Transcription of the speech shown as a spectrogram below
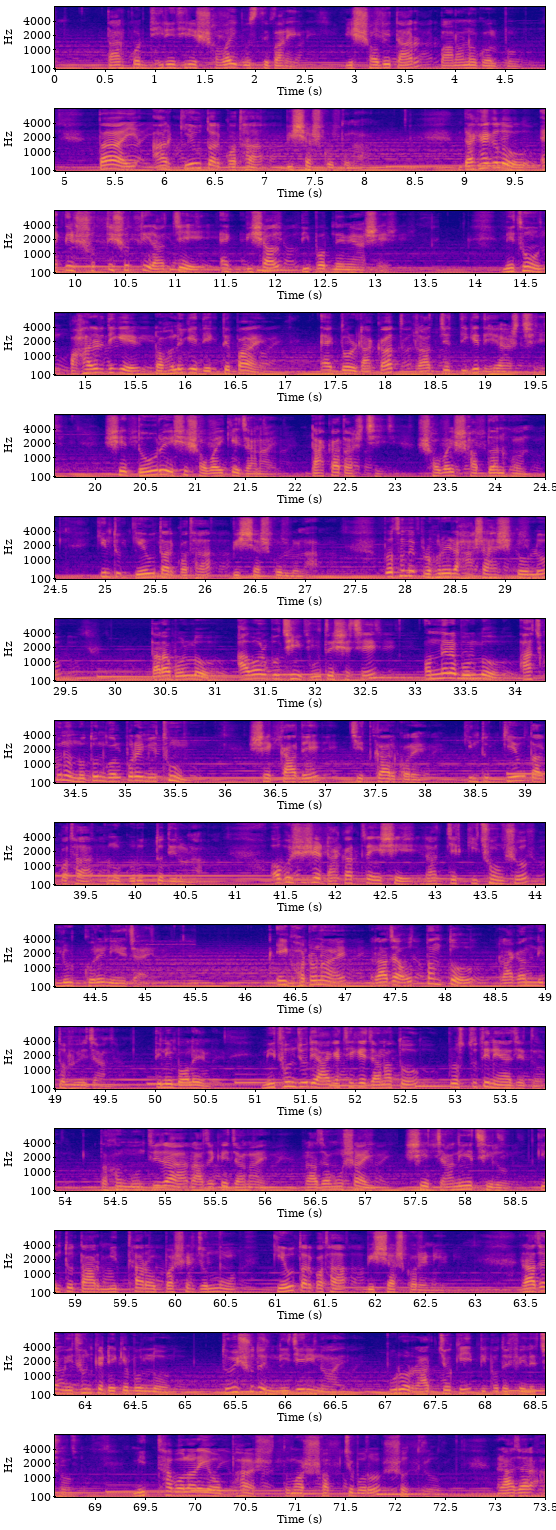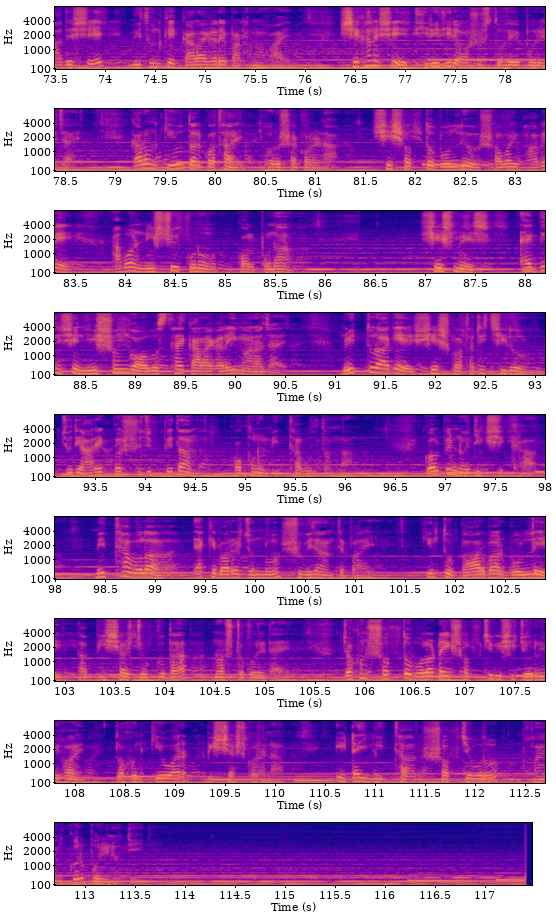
তারপর ধীরে ধীরে সবাই বুঝতে পারে এ সবই তার বানানো গল্প। তাই আর কেউ তার কথা বিশ্বাস করতো না। দেখা গেল একদিন সত্যি সত্যি রাজ্যে এক বিশাল বিপদ নেমে আসে। মিথুন পাহাড়ের দিকে টহলে গিয়ে দেখতে পায়, একদল ডাকাত রাজ্যের দিকে ধেয়ে আসছে। সে দৌড়ে এসে সবাইকে জানায়, ডাকাত আসছে, সবাই সাবধান হন। কিন্তু কেউ তার কথা বিশ্বাস করল না। প্রথমে প্রহরীরা হাসাহাসি করল। তারা বলল, আবার বুঝি ভূত এসেছে? অন্যেরা বলল, আজ কোনো নতুন গল্পরে মিথুন। সে কাঁদে, চিৎকার করে, কিন্তু কেউ তার কথা কোনো গুরুত্ব দিল না। অবশেষে ডাকাতরা এসে রাজ্যের কিছু অংশ লুট করে নিয়ে যায়। এই ঘটনায় রাজা অত্যন্ত রাগান্বিত হয়ে যান। তিনি বলেন, মিথুন যদি আগে থেকে জানাতো, প্রস্তুতি নেওয়া যেত। তখন মন্ত্রীরা রাজাকে জানায়, রাজামশাই, সে জানিয়েছিল, কিন্তু তার মিথ্যার অভ্যাসের জন্য কেউ তার কথা বিশ্বাস করেনি। রাজা মিথুনকে ডেকে বলল, তুমি শুধু নিজেরই নয়, পুরো রাজ্যকেই বিপদে ফেলেছ। মিথ্যা বলার এই অভ্যাস তোমার সবচেয়ে বড় শত্রু। রাজার আদেশে মিথুনকে কারাগারে পাঠানো হয়। সেখানে সে ধীরে ধীরে অসুস্থ হয়ে পড়ে যায়। কারণ কেউ তার কথায় ভরসা করে না। সে সত্য বললেও সবাই ভাবে, আবার নিশ্চয়ই কোনো কল্পনা? শেষমেশ একদিন সে নিঃসঙ্গ অবস্থায় কারাগারেই মারা যায়। মৃত্যুর আগে শেষ কথাটি ছিল, যদি আরেকবার সুযোগ পেতাম, কখনো মিথ্যা বলতাম না। গল্পের নৈতিক শিক্ষা। মিথ্যা বলা একেবারের জন্য সুবিধা আনতে পারে। কিন্তু বারবার বললে তা বিশ্বাসযোগ্যতা নষ্ট করে দেয়। যখন সত্য বলাটাই সবচেয়ে বেশি জরুরি হয়, তখন কেউ আর বিশ্বাস করে না। এটাই মিথ্যার সবচেয়ে বড় ভয়ঙ্কর পরিণতি।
